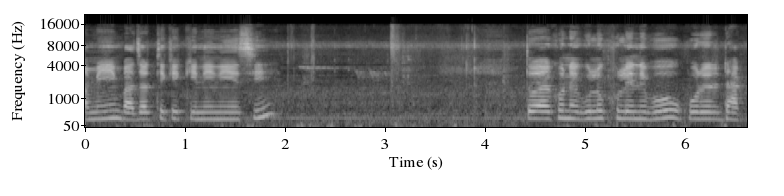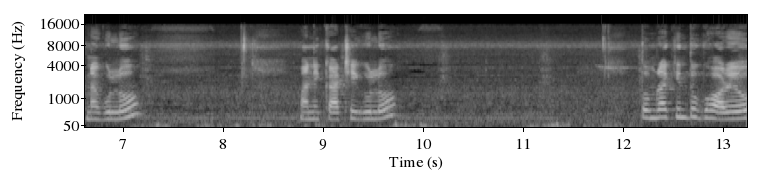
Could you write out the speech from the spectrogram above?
আমি বাজার থেকে কিনে নিয়েছি। তো এখন এগুলো খুলে নেব উপরের ঢাকনাগুলো মানে কাঠিগুলো। তোমরা কিন্তু ঘরেও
